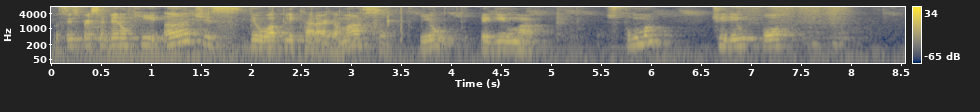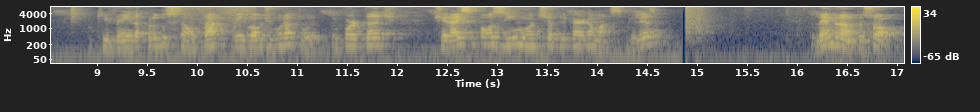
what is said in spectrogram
vocês perceberam que antes de eu aplicar argamassa, eu peguei uma espuma, tirei o pó que vem da produção, tá? O engolve de muratura. Importante tirar esse pozinho antes de aplicar argamassa, beleza? Lembrando, pessoal,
